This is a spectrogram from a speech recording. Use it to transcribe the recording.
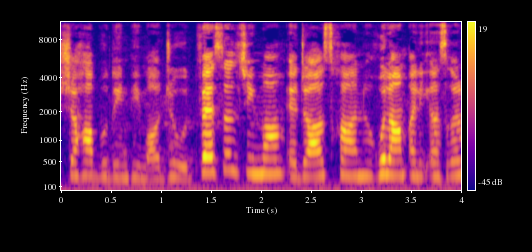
शहाबुद्दीन भी मौजूद। फैसल चीमा, एजाज खान, गुलाम अली असगर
